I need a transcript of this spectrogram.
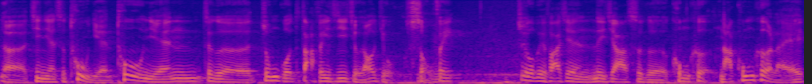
呃，今年是兔年，兔年这个中国的大飞机九幺九首飞。最后被发现那架是个空客，拿空客来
